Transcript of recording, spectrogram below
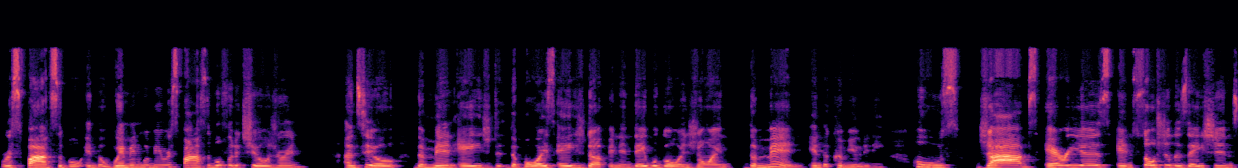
responsible, and the women would be responsible for the children until the men aged, the boys aged up, and then they would go and join the men in the community whose jobs, areas, and socializations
